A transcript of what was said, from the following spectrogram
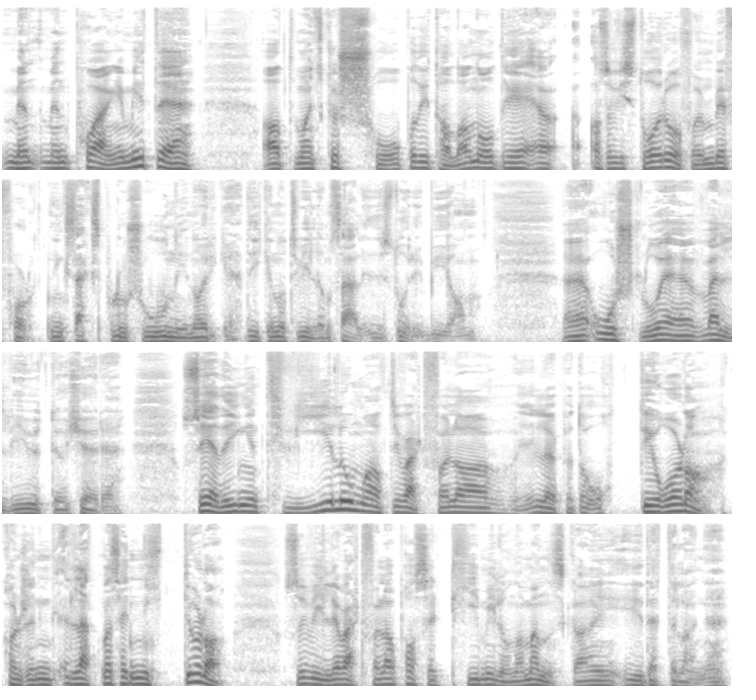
men, men poenget mitt er at man skal se på de tallene. og er, altså Vi står overfor en befolkningseksplosjon i Norge. Det er ikke noe tvil om særlig de store byene. Eh, Oslo er veldig ute å kjøre. Så er det ingen tvil om at i hvert fall da, i løpet av 80 år, da, kanskje lett meg si 90 år, da, så vil det i hvert fall ha passert 10 millioner mennesker i, i dette landet.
